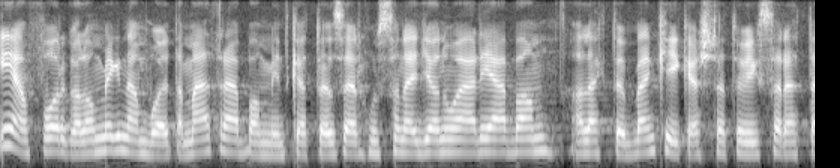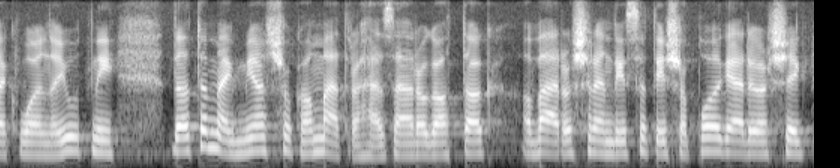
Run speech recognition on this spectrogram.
Ilyen forgalom még nem volt a Mátrában, mint 2021. januárjában. A legtöbben kékestetőig szerettek volna jutni, de a tömeg miatt sokan Mátraházán ragadtak. A városrendészet és a polgárőrség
